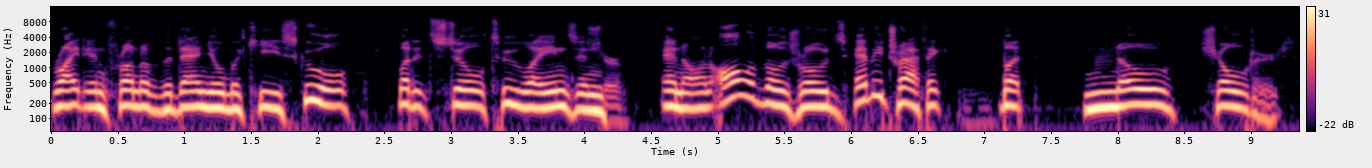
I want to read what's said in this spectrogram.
right in front of the Daniel McKee School, but it's still two lanes and Sure. and on all of those roads, heavy traffic, but no shoulders.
